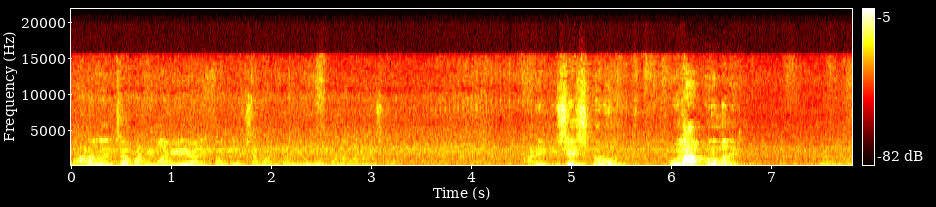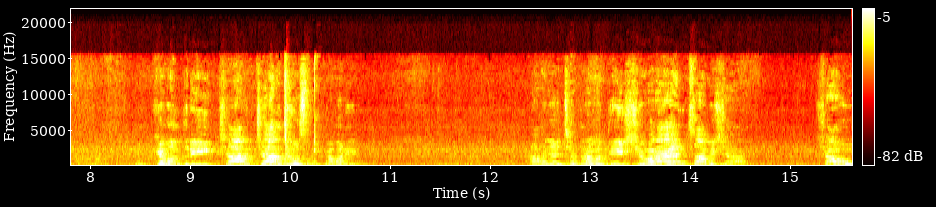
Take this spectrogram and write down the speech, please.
महाराजांच्या पाठीमागे आणि काँग्रेसच्या पाठीमागे उभं होताना मला दिसतं आणि विशेष करून कोल्हापूरमध्ये मुख्यमंत्री चार चार दिवस मुक्कामाने येते हा म्हणजे छत्रपती शिवरायांचा विचार. शाहू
